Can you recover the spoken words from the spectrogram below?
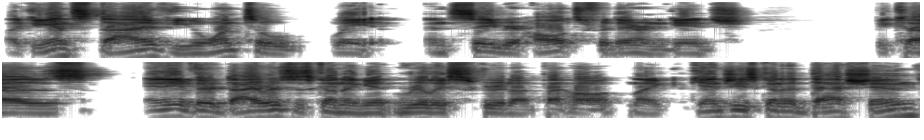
Like against dive, you want to wait and save your halt for their engage because any of their divers is going to get really screwed up by halt. Like Genji's going to dash in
